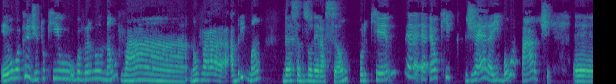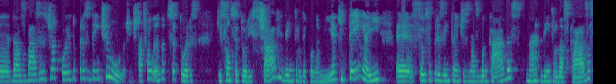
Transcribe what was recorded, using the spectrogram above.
eu acredito que o, o governo não vá, não vá abrir mão dessa desoneração, porque é, é, é, o que gera aí boa parte é, das bases de apoio do presidente Lula. A gente está falando de setores que são setores-chave dentro da economia, que têm aí é, seus representantes nas bancadas, né, dentro das casas,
